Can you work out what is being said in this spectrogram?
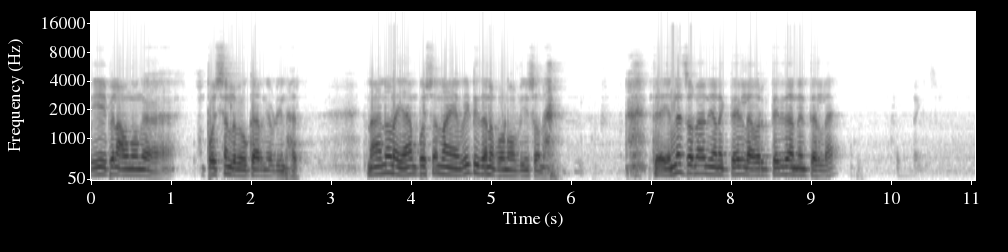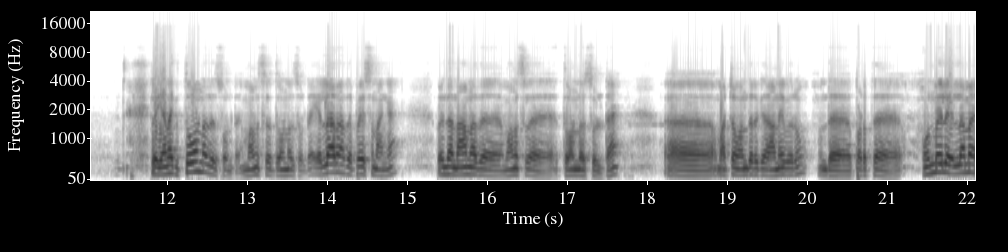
விஐபிலாம் அவங்கவுங்க பொசிஷனில் போய் உட்காருங்க அப்படின்னாரு. நான் என்னடா என் பொசிஷன் நான் என் வீட்டுக்கு தானே போகணும் அப்படின்னு சொன்னேன். என்ன சொன்னார்னு எனக்கு தெரியல அவருக்கு தெரியுதான்னு தெரில இல்லை எனக்கு தோணுதை சொல்லிட்டேன் மனசில் தோணுதை சொல்லிட்டேன். எல்லாரும் அதை பேசினாங்க. இருந்தால் நான் அதை மனசில் தோணுதை சொல்லிட்டேன். மற்ற வந்திருக்க அனைவரும் இந்த படத்தை உண்மையில் எல்லாமே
